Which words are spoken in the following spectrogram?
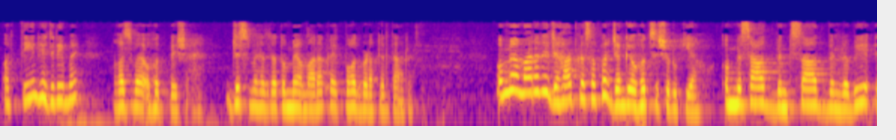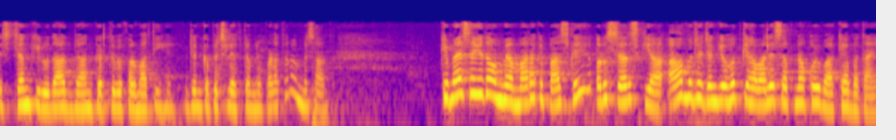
اور تین ہجری میں غزوہ عہد پیش آیا۔ جس میں حضرت ام امارا کا ایک بہت بڑا کردار ہے۔ ام امارا نے جہاد کا سفر جنگ عہد سے شروع کیا۔ ام سعد بن سعد بن ربی اس جنگ کی روداد بیان کرتے ہوئے فرماتی ہیں، جن کا پچھلے ہفتے ہم نے پڑھا تھا نا ام سعد۔ کہ میں سیدہ ام امارا کے پاس گئی اور اس سے عرض کیا آپ مجھے جنگ عہد کے حوالے سے اپنا کوئی واقعہ بتائیں۔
